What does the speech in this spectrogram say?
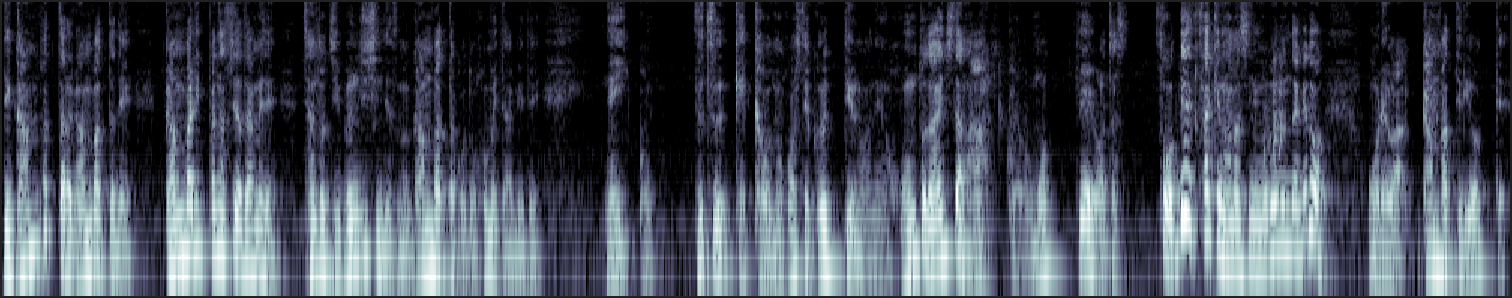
で、頑張ったら頑張ったで、頑張りっぱなしじゃダメで、ちゃんと自分自身でその頑張ったことを褒めてあげて、ね、一個ずつ結果を残していくっていうのはね、ほんと大事だなって思って、私、そう。で、さっきの話に戻るんだけど、俺は頑張ってるよって。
